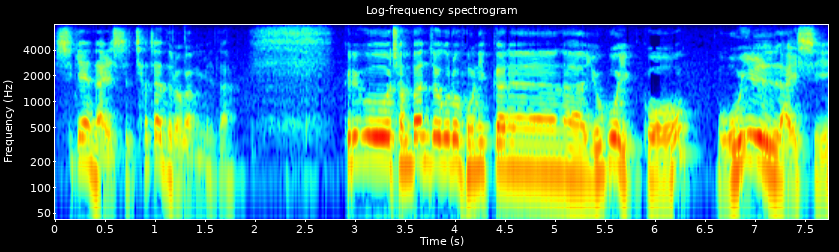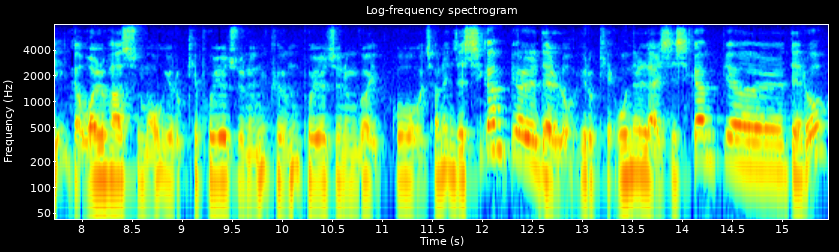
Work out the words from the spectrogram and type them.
시계 날씨 찾아 들어갑니다. 그리고 전반적으로 보니까는 아, 요거 있고 5일 날씨, 그러니까 월 화 수 목 이렇게 보여주는 금 보여주는 거 있고 저는 이제 시간별대로 이렇게 오늘 날씨 시간별대로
